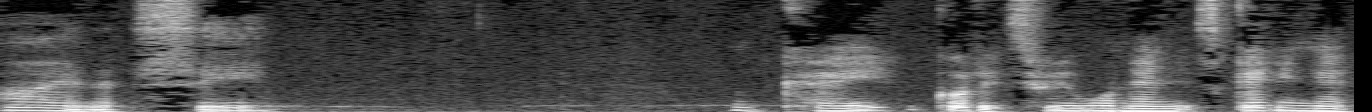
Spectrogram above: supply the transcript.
Right let's see. Okay got it through one end it's getting it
